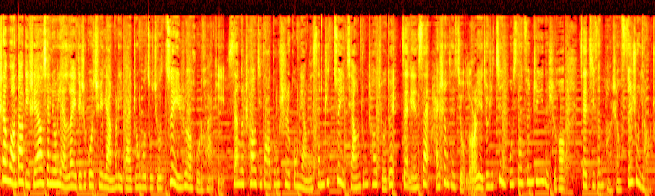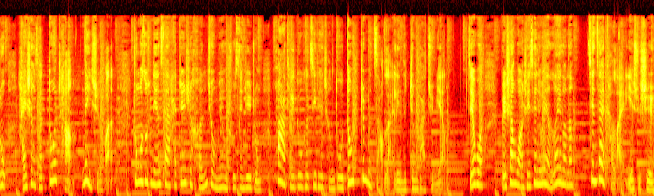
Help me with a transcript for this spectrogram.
上广到底谁要先流眼泪？这是过去两个礼拜中国足球最热乎的话题。三个超级大都市供养的三支最强中超球队，在联赛还剩下九轮，也就是近乎三分之一的时候，在积分榜上分数咬住，还剩下多场内循环。中国足球联赛还真是很久没有出现这种话题度和激烈程度都这么早来临的争霸局面了。结果北上广谁先流眼泪了呢？现在看来，也许是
